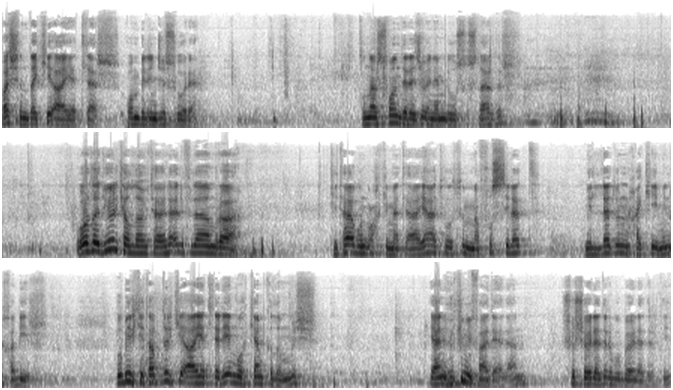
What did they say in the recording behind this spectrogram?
başındaki ayetler 11. sure bunlar son derece önemli hususlardır. Orada diyor ki Allahü Teala Elif Lam Ra Kitabun uhkimet ayatu thumme fussilet milledun hakimin habir. Bu bir kitaptır ki ayetleri muhkem kılınmış. Yani hüküm ifade eden şu şöyledir bu böyledir diye.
